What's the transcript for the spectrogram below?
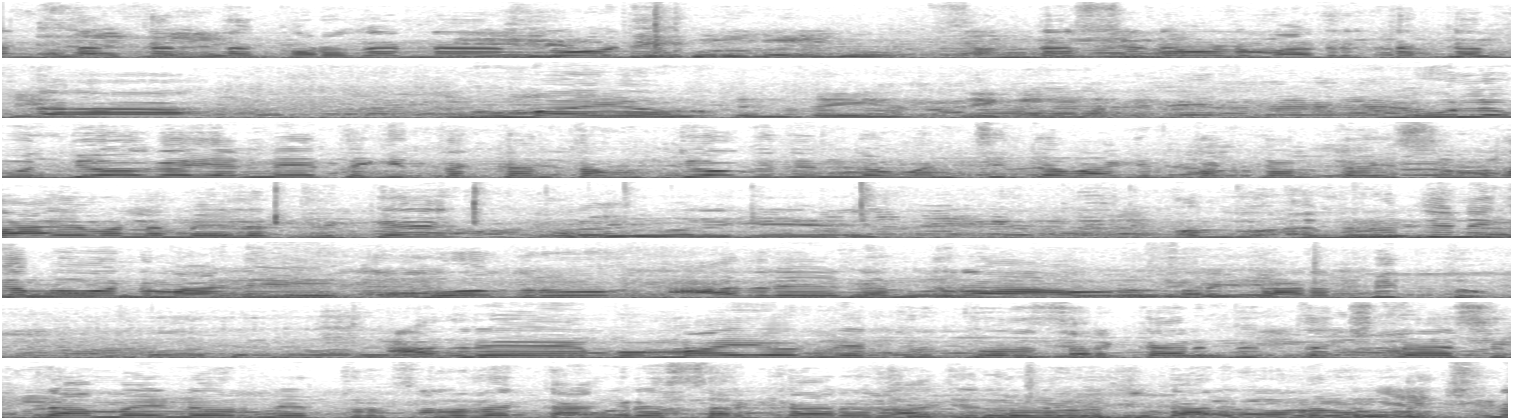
ಅಂತಕ್ಕಂಥ ಕೊರಗನ್ನ ನೋಡಿ ಸಂದರ್ಶನವನ್ನು ಮಾಡಿರ್ತಕ್ಕಂತಹ ಹುಮಾಯು ಮೂಲ ಉದ್ಯೋಗ ಎಣ್ಣೆ ತೆಗಿತಕ್ಕಂಥ ಉದ್ಯೋಗದಿಂದ ವಂಚಿತವಾಗಿರ್ತಕ್ಕಂಥ ಈ ಸಮುದಾಯವನ್ನು ಮೇಲೆತ್ತಲಿಕ್ಕೆ ಒಂದು ಅಭಿವೃದ್ಧಿ ನಿಗಮವನ್ನು ಮಾಡಿ ಹೋದರು, ಆದರೆ ನಂತರ ಅವರು ಸರ್ಕಾರ ಬಿತ್ತು. ಆದರೆ ಬೊಮ್ಮಾಯಿಯವ್ರ ನೇತೃತ್ವದ ಸರ್ಕಾರ ಬಿದ್ದ ತಕ್ಷಣ, ಸಿದ್ದರಾಮಯ್ಯನವ್ರ ನೇತೃತ್ವದ ಕಾಂಗ್ರೆಸ್ ಸರ್ಕಾರ ರಾಜ್ಯದೊಳಗೆ ಅಧಿಕಾರ ಬಂದ ತಕ್ಷಣ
